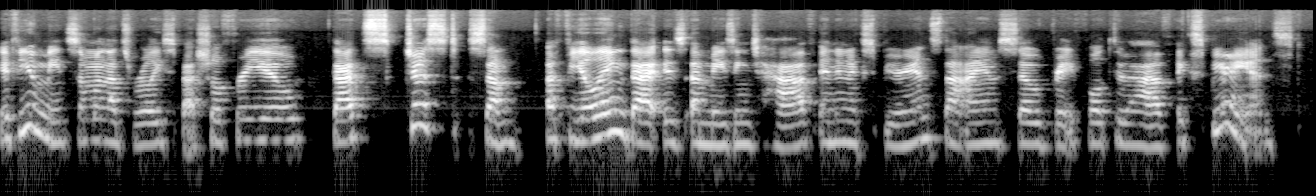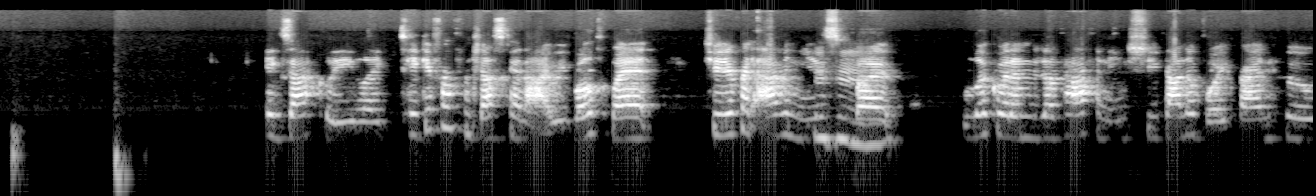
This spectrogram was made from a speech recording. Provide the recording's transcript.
If you meet someone that's really special for you, that's just some a feeling that is amazing to have and an experience that I am so grateful to have experienced. Exactly. Like take it from Francesca and I. We both went two different avenues, mm-hmm. but look what ended up happening. She found a boyfriend who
